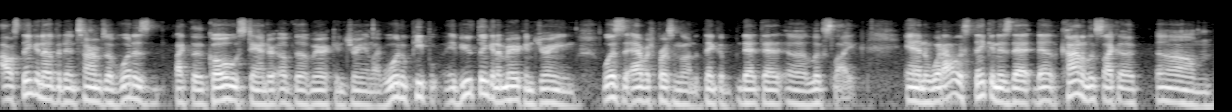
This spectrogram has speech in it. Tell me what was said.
I was thinking of it in terms of what is like the gold standard of the American dream. Like, what do people? If you think an American dream, what's the average person going to think of that that uh, looks like? And what I was thinking is that that kind of looks like a um,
